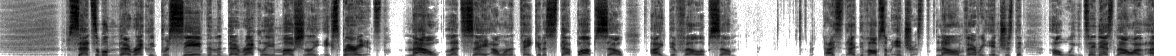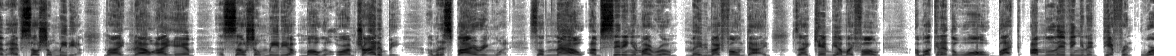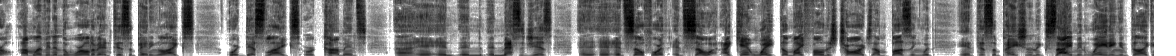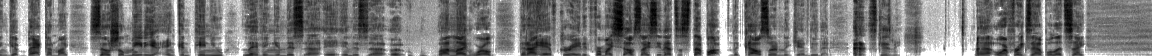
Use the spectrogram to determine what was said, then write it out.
sensible, the directly perceived, and the directly emotionally experienced. Now, let's say I want to take it a step up, so I develop some I, I developed some interest. Now I'm very interested. Oh, we could say this. Now I, I, I have social media, right? Now I am a social media mogul, or I'm trying to be. I'm an aspiring one. So now I'm sitting in my room. Maybe my phone died, so I can't be on my phone. I'm looking at the wall, but I'm living in a different world. I'm living in the world of anticipating likes or dislikes or comments uh, and, and, and messages and, and so forth and so on. I can't wait till my phone is charged. I'm buzzing with anticipation and excitement, waiting until I can get back on my social media and continue living in this uh, in this uh, uh, online world that I have created for myself. So I see that's a step up. The cow certainly can't do that. Excuse me. Uh, or for example, let's say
